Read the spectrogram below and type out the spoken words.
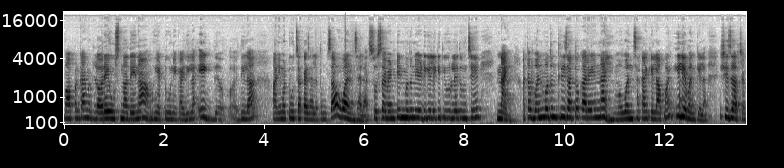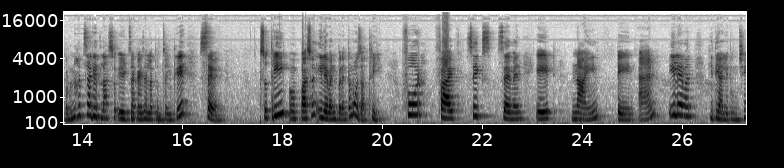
मग आपण काय म्हटलं? अरे उसना दे ना. मग या टूने काय दिला? एक दिला. आणि मग टूचा काय झाला तुमचा? वन झाला. सो सेवन्टीनमधून एट गेले किती उरले तुमचे? नाईन आता वनमधून थ्री जातो का रे? नाही. मग वनचा काय केला आपण? इलेवन केला. शेजारच्याकडून हातचा घेतला. सो एटचा काय झाला तुमचा इथे? सेवन सो थ्री पासून इलेवनपर्यंत मोजा. Three four five six seven eight nine ten and eleven किती आले तुमचे?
